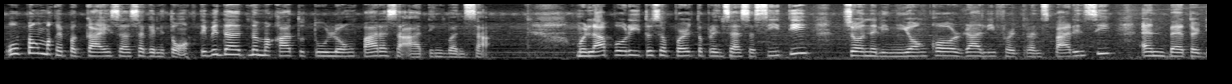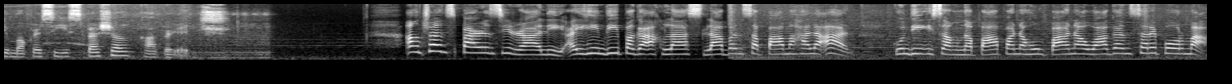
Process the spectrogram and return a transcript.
upang makipagkaisa sa ganitong aktibidad na makatutulong para sa ating bansa. Mula po rito sa Puerto Princesa City, Jonalyn Yonko, Rally for Transparency and Better Democracy Special Coverage. Ang Transparency Rally ay hindi pag-aaklas laban sa pamahalaan, kundi isang napapanahong panawagan sa reforma.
